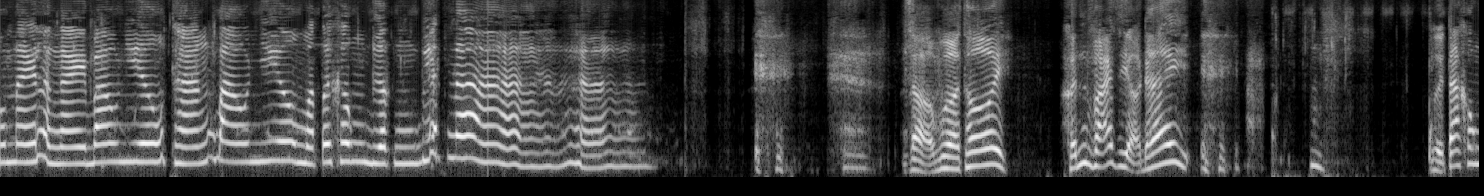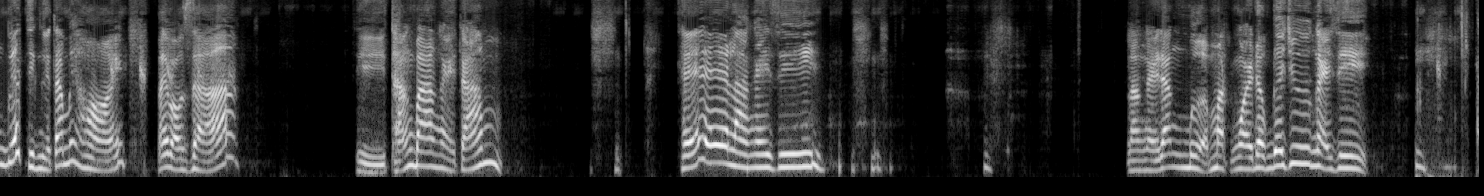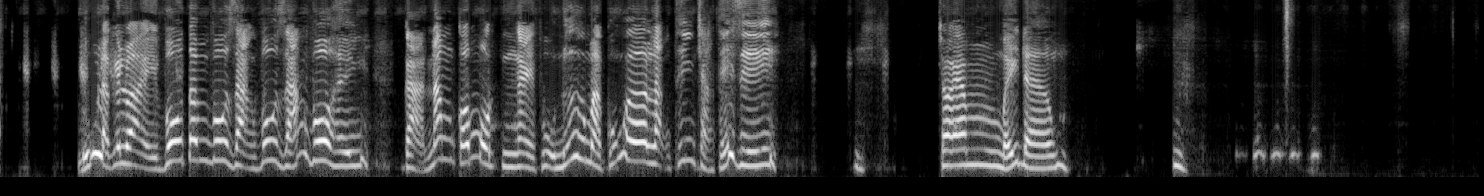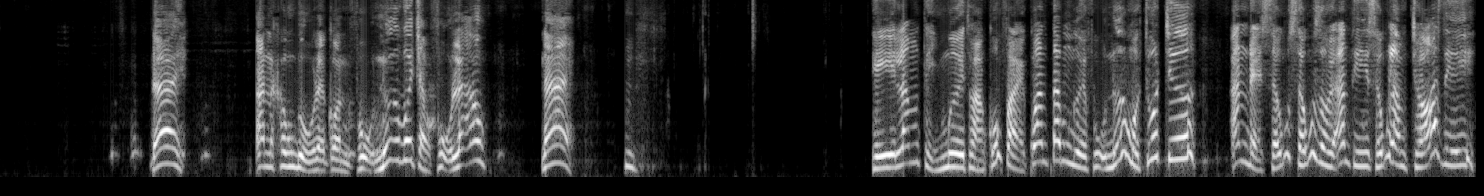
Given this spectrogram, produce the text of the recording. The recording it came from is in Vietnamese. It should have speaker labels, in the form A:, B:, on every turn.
A: Hôm nay là ngày bao nhiêu, tháng bao nhiêu mà tôi không được biết là...
B: Dở vừa thôi Khấn vái gì ở đây? Người ta không biết thì người ta mới hỏi. Mày bảo dở Thì tháng 3 ngày 8 Thế là ngày gì? Là ngày đang mửa mặt ngoài đồng đây chứ ngày gì Đúng là cái loại vô tâm vô dạng vô dáng vô hình. Cả năm có một ngày phụ nữ mà cũng lặng thinh chẳng thấy gì. Cho em mấy đồng? Đây Ăn không đủ lại còn phụ nữ với chẳng phụ lão. Này. Thì năm thỉnh mười thoảng cũng phải quan tâm người phụ nữ một chút chứ. Ăn để sống sống rồi ăn thì sống làm chó gì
